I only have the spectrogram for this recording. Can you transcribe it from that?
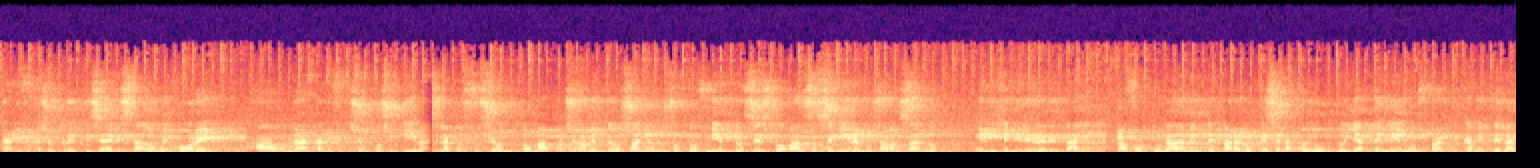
calificación crediticia del Estado mejore a una calificación positiva. La construcción toma aproximadamente dos años. Nosotros, mientras esto avanza, seguiremos avanzando en ingeniería de detalle. Afortunadamente para lo que es el acueducto ya tenemos prácticamente la,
